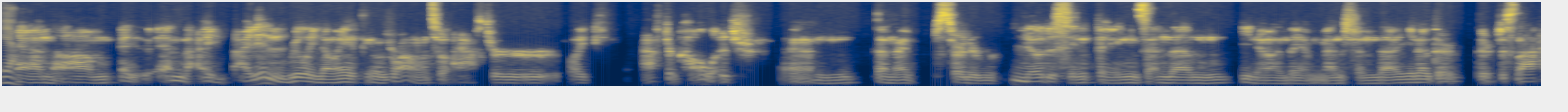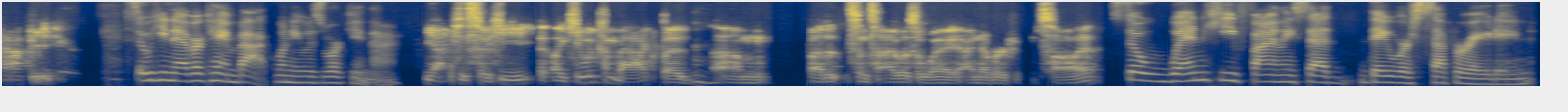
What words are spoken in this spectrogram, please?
Yeah. And um and, and I I didn't really know anything was wrong until after like after college. And then I started noticing things and then, you know, and they mentioned that, you know, they're they're just not happy. So he never came back when he was working there. Yeah. So he like he would come back, but uh-huh. um but since I was away, I never saw it. So when he finally said they were separating,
